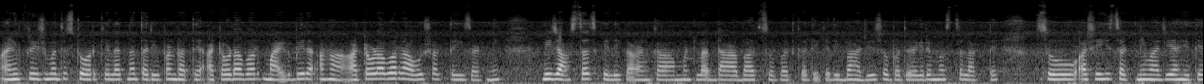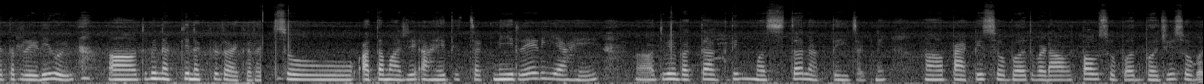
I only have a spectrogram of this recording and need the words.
आणि फ्रीजमध्ये स्टोअर केलात ना तरी पण राहते. आठवडाभर माईट बी रा हां आठवडाभर राहू शकते ही चटणी. मी जास्तच केली कारण का म्हटलं डाळ भातसोबत कधी कधी भाजीसोबत वगैरे मस्त लागते. सो अशी ही चटणी माझी आहे ती आता रेडी होईल. तुम्ही नक्की नक्की ट्राय करा. सो आता माझी आहे ती चटणी रेडी आहे. तुम्ही बघता अगदी मस्त लागते ही चटणी. पॅटीसोबत वडापावसोबत भजीसोबत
